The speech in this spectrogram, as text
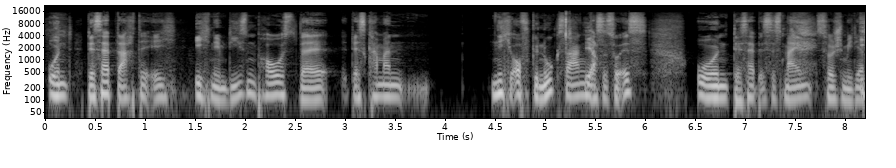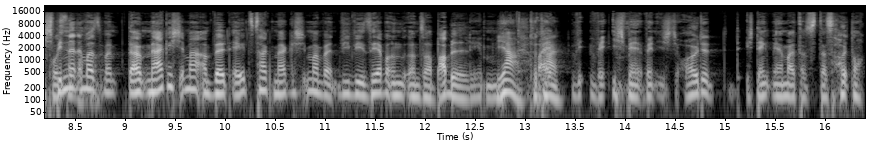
Und deshalb dachte ich, ich nehme diesen Post, weil das kann man nicht oft genug sagen, Ja. dass es so ist. Und deshalb ist es mein Social Media Ich Post. bin der dann immer, da merke ich immer, am Welt-Aids-Tag merke ich immer, wie, wie sehr wir in unserer Bubble leben. Ja, total. Weil, wenn ich mir, wenn ich heute, ich denke mir immer, dass dass heute noch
